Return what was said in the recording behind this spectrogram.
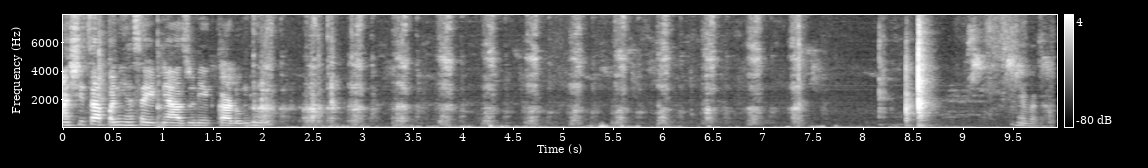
अशीच आपण ह्या साईडने अजून एक काढून घेऊ. हे बघा.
